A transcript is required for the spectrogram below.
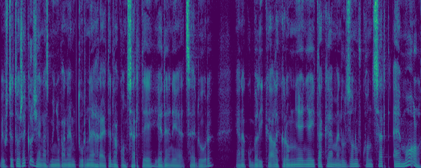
Vy už jste to řekl, že na zmiňovaném turné hrajete dva koncerty. Jeden je C-dur Jana Kubelíka, ale kromě něj také Mendelssohnův koncert E-moll.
